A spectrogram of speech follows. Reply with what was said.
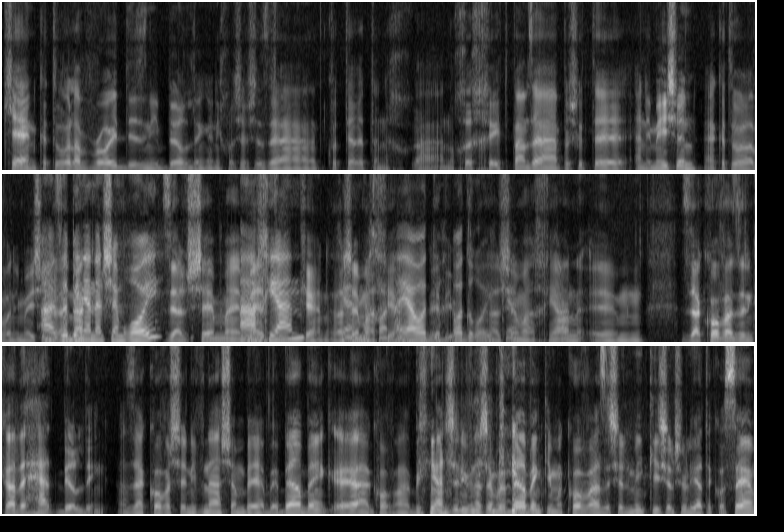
כן, כתוב עליו רוי דיסני building, אני חושב שזה הכותרת הנוכ- הנוכחית. פעם זה היה פשוט animation, היה כתוב עליו animation אה, בענק. זה בניין על שם רוי? זה על שם האמת. האחיין? כן, זה על כן, שם נכון, האחיין. היה עוד- רוי, זה על כן. שם האחיין. זה הכובע, זה נקרא The Hat Building. אז זה הכובע שנבנה שם בברבנק, אה, הכובע, הבניין שנבנה שם בברבנק עם הכובע הזה של מיקי, של שוליית הקוסם.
